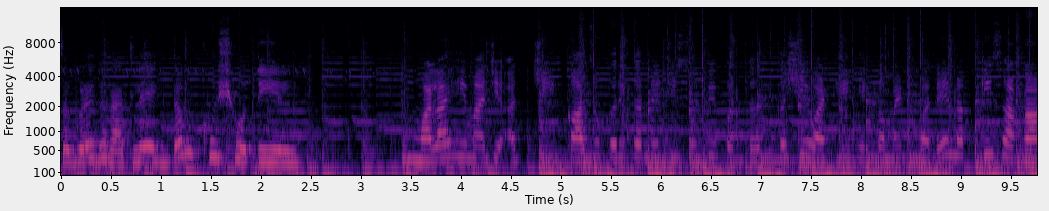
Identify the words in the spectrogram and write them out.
सगळे घरातले एकदम खुश होतील. तुम्हाला ही माझी आजची काजू करी करण्याची सोपी पद्धत कशी वाटली हे कमेंटमध्ये नक्की सांगा.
